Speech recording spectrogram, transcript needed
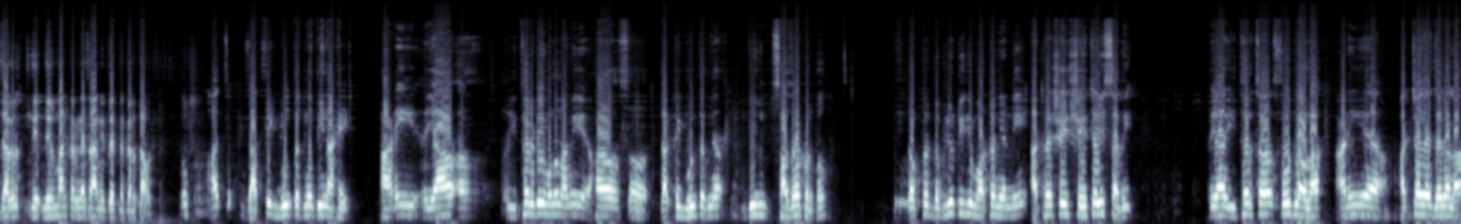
जागृत निर्माण करण्याचा आम्ही प्रयत्न करत आहोत. आज जागतिक भूलतज्ञ दिन आहे आणि या इथर डे म्हणून आम्ही हा जागतिक भूलतज्ञ दिन साजरा करतो. Doctor W T G Morton यांनी अठराशे शेहेचाळीस साली या इथरचा शोध लावला आणि आजच्या या जगाला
